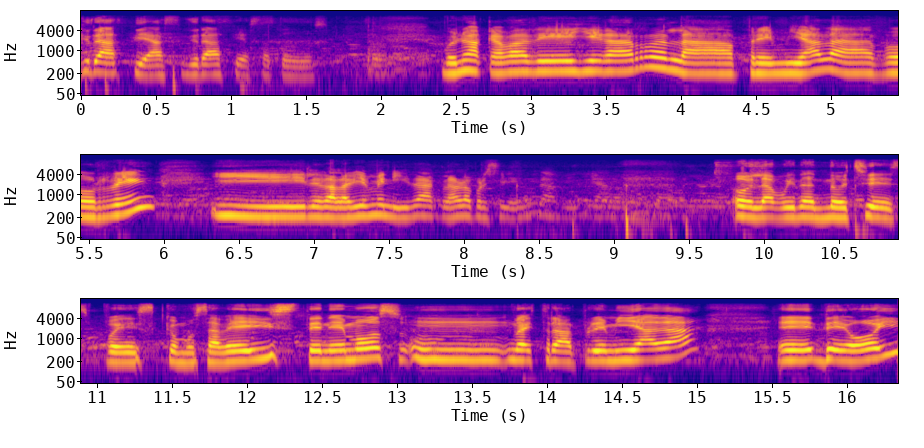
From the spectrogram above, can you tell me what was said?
Gracias, gracias a todos. Bueno, acaba de llegar la premiada por REN y le da la bienvenida, claro, la presidenta. Hola, buenas noches. Pues como sabéis, tenemos nuestra premiada eh, de hoy,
